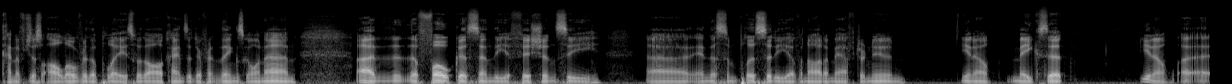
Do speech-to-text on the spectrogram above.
kind of just all over the place with all kinds of different things going on. Uh, the, the focus and the efficiency uh, and the simplicity of an autumn afternoon, you know, makes it, you know, a-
